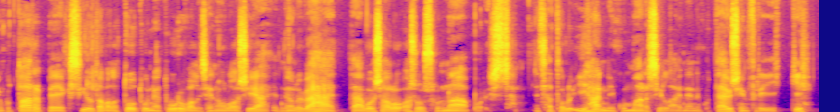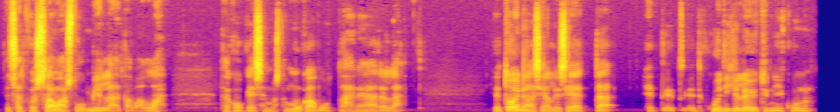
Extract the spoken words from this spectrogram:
niin kuin tarpeeksi sillä tavalla tutun ja turvallisen olosia, että ne oli vähän, että tämä voisi asua sun naapurissa. Että sä et ollut ihan niin kuin marsilainen, niin kuin täysin friikki, että sä et voi samastua millään tavalla tai kokea semmoista mukavuutta hänen äärellä. Ja toinen asia oli se, että, että, että, että kuitenkin löytyi niin kuin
